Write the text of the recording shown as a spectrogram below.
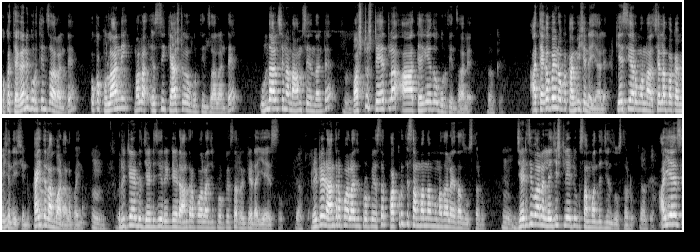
ఒక తెగని గుర్తించాలంటే ఒక కులాన్ని మళ్ళీ ఎస్సీ క్యాస్ట్గా గుర్తించాలంటే ఉండాల్సిన నామ్స్ ఏంటంటే ఫస్ట్ స్టేట్లో ఆ తెగ ఏదో గుర్తించాలి. ఓకే. ఆ తెగ పైన ఒక కమిషన్ వేయాలి. కేసీఆర్ మొన్న చెల్లప్ప కమిషన్ వేసిండు కైతు లంబాడాల పైన. Retired judge retired anthropology professor retired IAS. Retired anthropology professor ప్రకృతి సంబంధం ఉన్నదా లేదా చూస్తాడు. జడ్జి వాళ్ళ లెజిస్లేటివ్కి సంబంధించి చూస్తాడు. ఐఏఎస్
